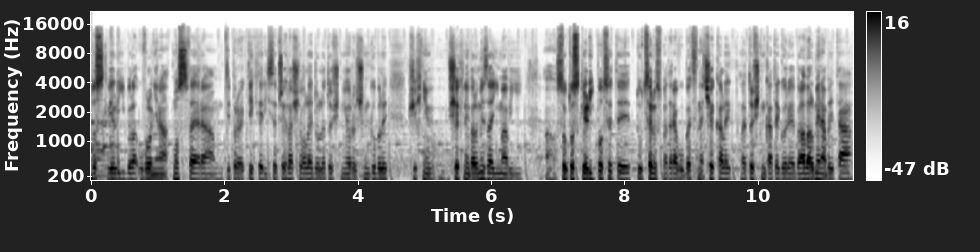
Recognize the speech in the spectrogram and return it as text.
To skvělý, byla uvolněná atmosféra, ty projekty, které se přihlašovaly do letošního ročníku, byly všichni, všechny velmi zajímavý. Jsou to skvělé pocity, tu cenu jsme teda vůbec nečekali, letošní kategorie byla velmi nabitá,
